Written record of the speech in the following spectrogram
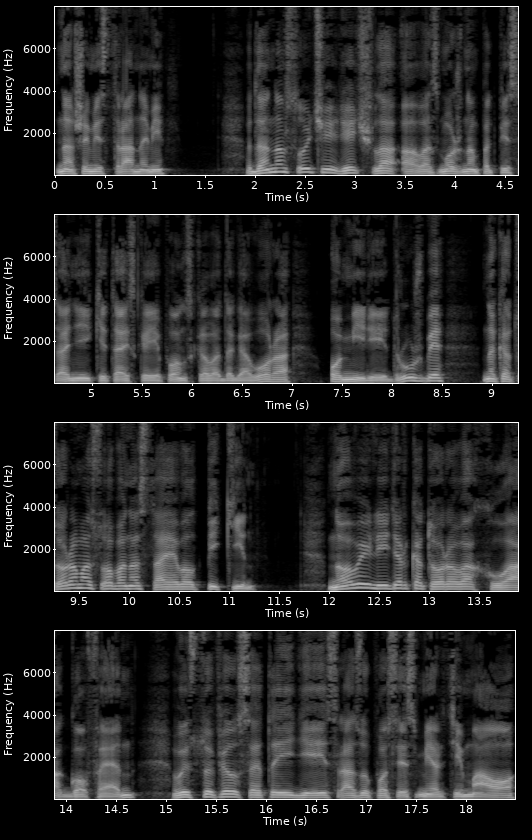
нашими странами. В данном случае речь шла о возможном подписании китайско-японского договора о мире и дружбе, на котором особо настаивал Пекин. Новый лидер которого Хуа Гофен выступил с этой идеей сразу после смерти Мао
